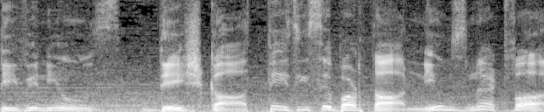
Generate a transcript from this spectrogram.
टीवी न्यूज़ देश का तेज़ी से बढ़ता न्यूज़ नेटवर्क।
